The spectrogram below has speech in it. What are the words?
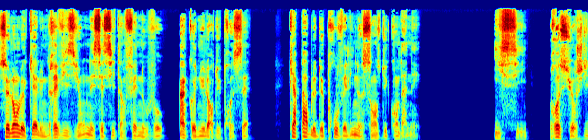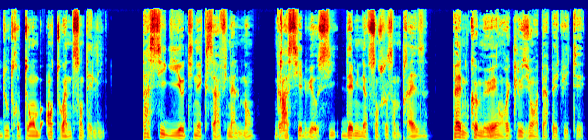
selon lequel une révision nécessite un fait nouveau inconnu lors du procès, capable de prouver l'innocence du condamné. Ici ressurgit d'outre-tombe Antoine Santelli, pas si guillotiné que ça finalement, gracié lui aussi dès 1973, peine commuée en réclusion à perpétuité.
